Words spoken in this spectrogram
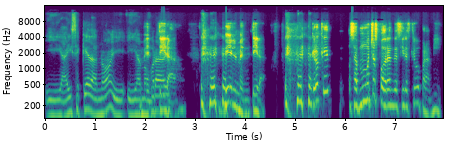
y ahí se queda, ¿no? Y, y a lo mejor... Mentira. Vil mentira. Creo que, o sea, muchos podrán decir escribo para mí,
